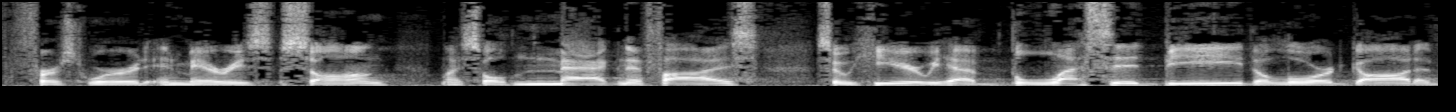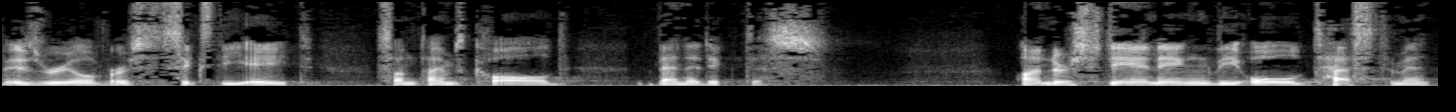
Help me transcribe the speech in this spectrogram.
the first word in Mary's song. My soul magnifies. So here we have, Blessed be the Lord God of Israel, verse 68, sometimes called Benedictus. Understanding the Old Testament,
